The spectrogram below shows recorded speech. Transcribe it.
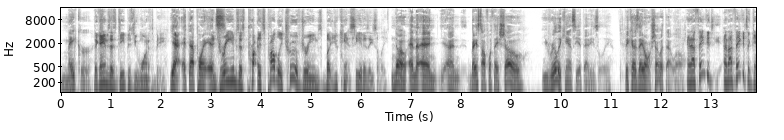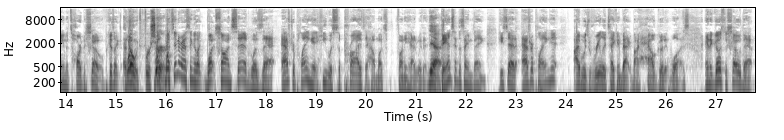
maker. The game's as deep as you want it to be. Yeah, at that point, And dreams is pro- it's probably true of dreams, but you can't see it as easily. no, and and and based off what they show, you really can't see it that easily because they don't show it that well. And I think it's and I think it's a game that's hard to show because like Uh, no, for sure. what's interesting is like what Sean said was that after playing it, he was surprised at how much fun he had with it. Yeah. Dan said the same thing. He said after playing it, I was really taken back by how good it was, and it goes to show that.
